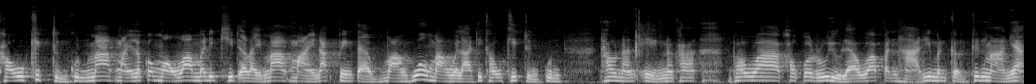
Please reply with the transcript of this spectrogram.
เขาคิดถึงคุณมากไหมแล้วก็มองว่าไม่ได้คิดอะไรมากมายนักเพียงแต่บางห่วงบางเวลาที่เขาคิดถึงคุณเท่านั้นเองนะคะ เพราะว่าเขาก็รู้อยู่แล้วว่าปัญหาที่มันเกิดขึ้นมาเนี่ย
